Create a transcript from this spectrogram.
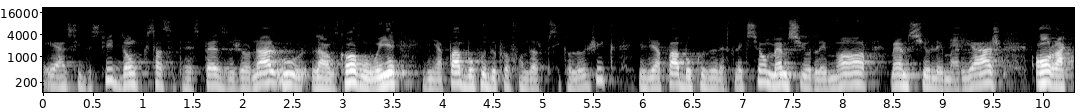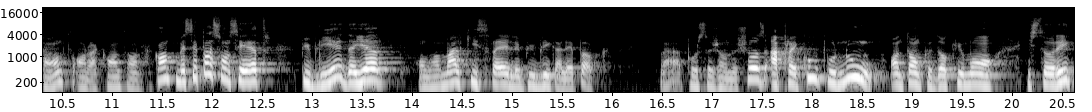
et ainsi de suite. Donc ça, c'est une espèce de journal où, là encore, vous voyez, il n'y a pas beaucoup de profondeur psychologique, il n'y a pas beaucoup de réflexion, même sur les morts, même sur les mariages. On raconte, on raconte, on raconte, mais ce n'est pas censé être publié. D'ailleurs, on voit mal qui serait le public à l'époque pour ce genre de choses. Après coup, pour nous, en tant que document historique,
